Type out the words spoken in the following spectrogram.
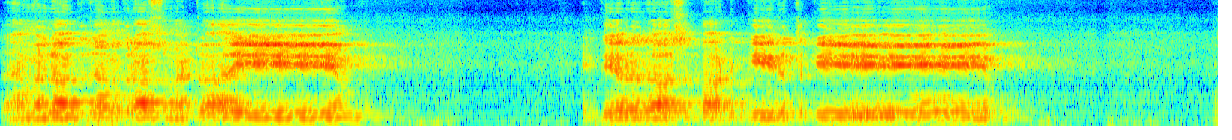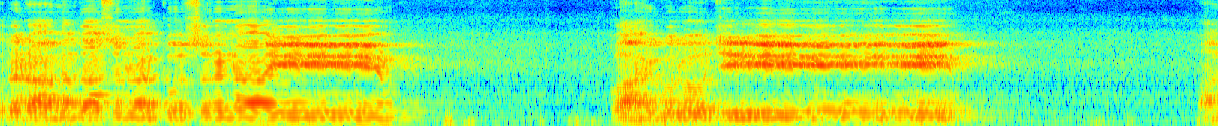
ਤੈ ਮਲਤ ਜਮ ਤਰਾਸ ਮਟਾਈ। ਇਕ ਅਰਦਾਸ ਭਾਟ ਕੀਰਤ ਕੀ। ਗੁਰ ਰਾਮਦਾਸ ਕੋ ਸਰਨਾਈ ਵਾਹਿਗੁਰੂ ਜੀ ਧੰਨ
